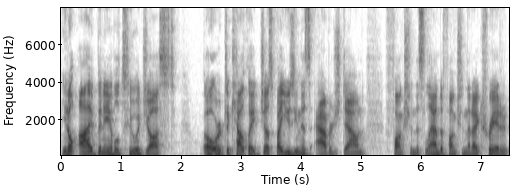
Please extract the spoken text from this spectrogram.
you know, I've been able to adjust or to calculate just by using this average down function, this lambda function that I created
